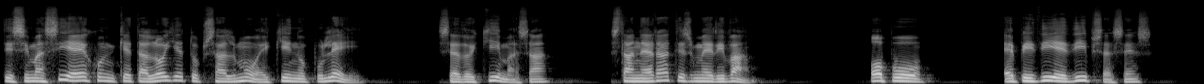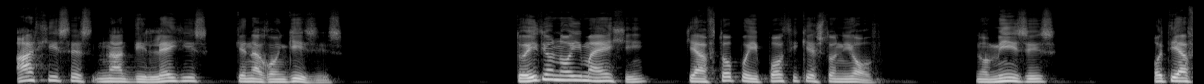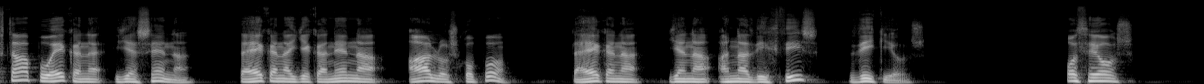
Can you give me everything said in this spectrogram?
τη σημασία έχουν και τα λόγια του ψαλμού εκείνου που λέει «Σε δοκίμασα στα νερά της Μεριβά» όπου επειδή εδίψασες άρχισες να αντιλέγεις και να γογγίζεις. Το ίδιο νόημα έχει και αυτό που υπόθηκε στον Ιώβ. Νομίζεις ότι αυτά που έκανα για σένα τα έκανα για κανένα άλλο σκοπό; Τα έκανα για να αναδειχθείς δίκαιος. Ο Θεός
